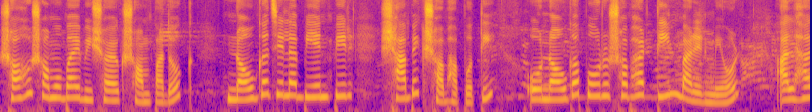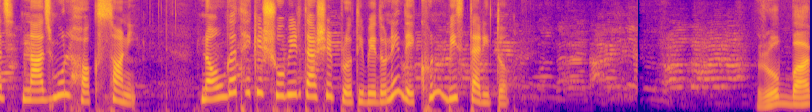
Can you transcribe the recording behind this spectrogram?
সহ সমবায় বিষয়ক সম্পাদক, নওগাঁ জেলা বিএনপির সাবেক সভাপতি ও নওগাঁ পৌরসভার তিনবারের মেয়র আলহাজ নাজমুল হক সনি। নওগাঁ থেকে সুবীর দাসের প্রতিবেদনে দেখুন বিস্তারিত। রোববার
